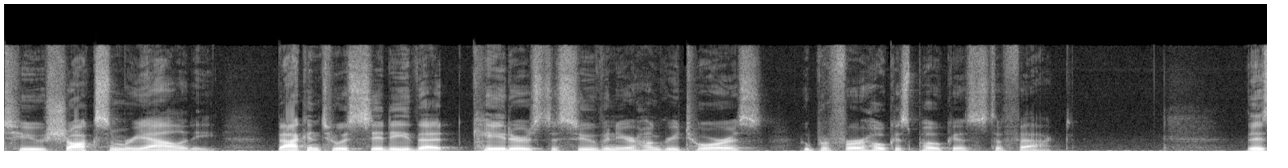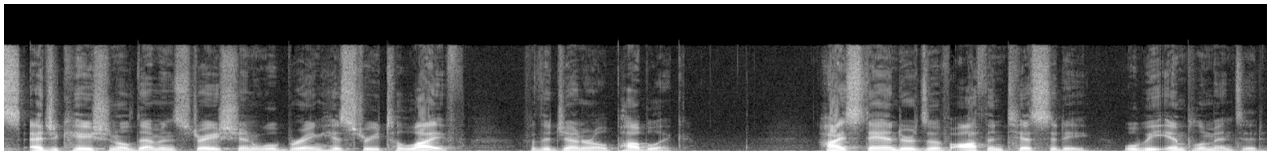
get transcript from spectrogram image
to shock some reality back into a city that caters to souvenir hungry tourists who prefer hocus pocus to fact. This educational demonstration will bring history to life for the general public. High standards of authenticity will be implemented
